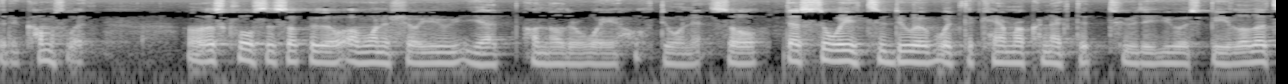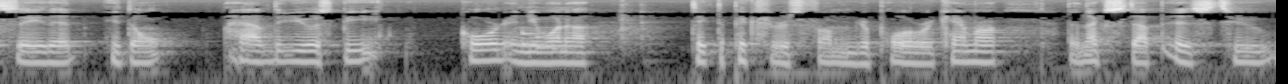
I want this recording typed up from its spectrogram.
that it comes with. Let's close this up because I want to show you yet another way of doing it. So that's the way to do it with the camera connected to the USB. Well, let's say that you don't have the USB cord and you want to take the pictures from your Polaroid camera. The next step is to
